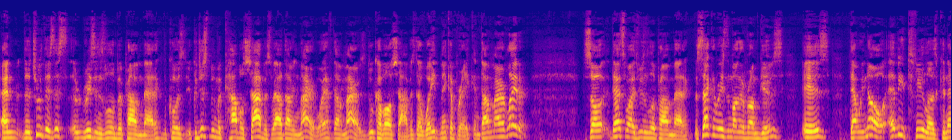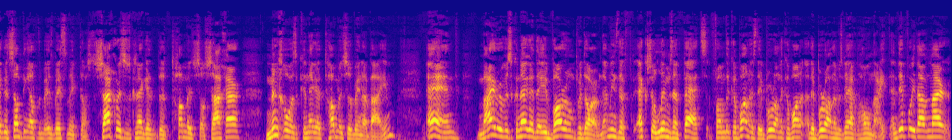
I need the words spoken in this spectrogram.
And the truth is, this reason is a little bit problematic because you could just be Makabal Shabbos without davening Ma'ariv. Why have to daven Ma'ariv? Do Kabbalah Shabbos, then wait, make a break, and daven Ma'ariv later. So that's why it's a little problematic. The second reason the Avram gives is that we know every tefillah is connected to something else is based on Mikdash. Shachris is connected to the Tomid Shel Shachar, Mincha was connected to Tomid Shel Ben Abayim, and Ma'ariv is connected to Evarim Pedarim. That means the extra limbs and fats from the Kabbanas, they brought on the Kabbalah, they brought on the Mizbeach the whole night, and therefore you daven Ma'ariv.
